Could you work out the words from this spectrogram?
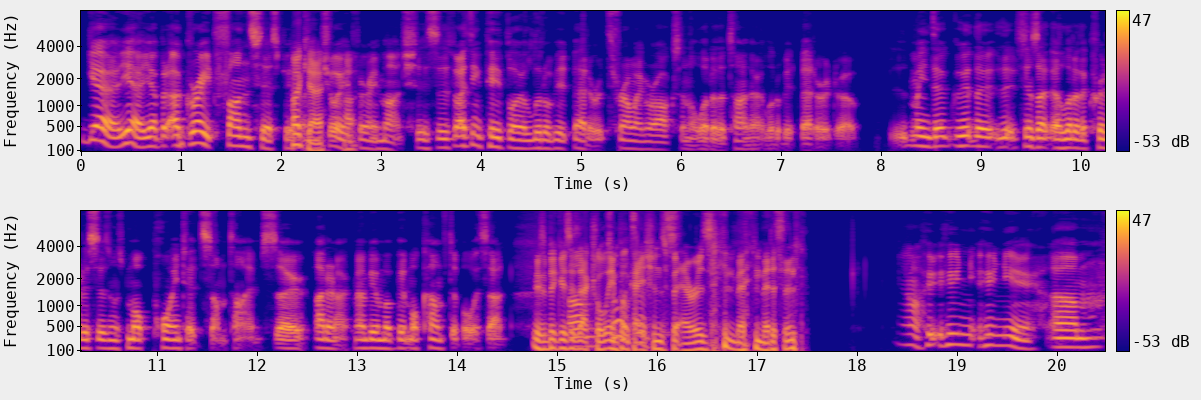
Yeah, yeah, yeah, but a great fun cesspit. Okay. I enjoy it Uh, very much. It's, I think people are a little bit better at throwing rocks, and a lot of the time they're a little bit better at. Uh, I mean, the, the, the, it seems like a lot of the criticism is more pointed sometimes. So I don't know. Maybe I'm a bit more comfortable with that. Is it because there's Um, actual implications for errors in medicine? Oh, who who who knew? Um,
